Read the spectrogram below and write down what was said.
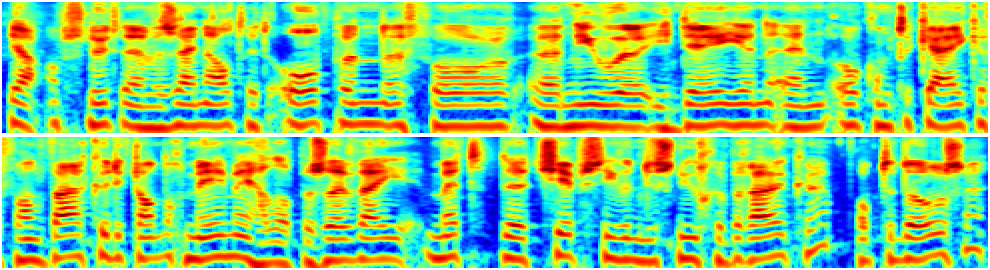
Ja, absoluut. En we zijn altijd open voor uh, nieuwe ideeën. En ook om te kijken van waar kun ik dan nog mee mee helpen. Zo hebben wij met de chips die we dus nu gebruiken op de dozen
